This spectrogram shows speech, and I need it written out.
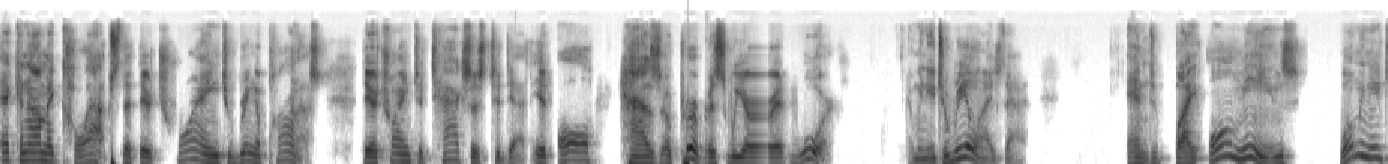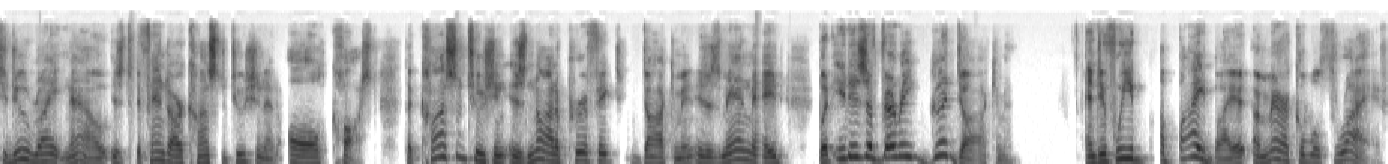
economic collapse that they're trying to bring upon us. They're trying to tax us to death. It all has a purpose. We are at war, and we need to realize that. And by all means, What we need to do right now is defend our Constitution at all cost. The Constitution is not a perfect document. It is man-made, but it is a very good document. And if we abide by it, America will thrive.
